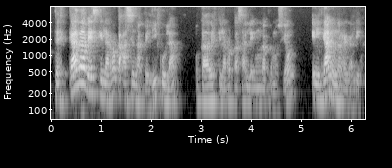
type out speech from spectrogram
Entonces, cada vez que La Roca hace una película o cada vez que La Roca sale en una promoción, él gana una regalía.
